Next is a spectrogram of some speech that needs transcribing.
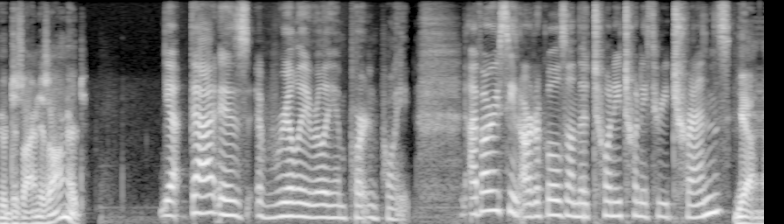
your design is honored. Yeah, that is a really, really important point. I've already seen articles on the 2023 trends. Yeah.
